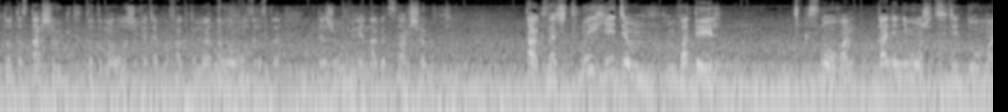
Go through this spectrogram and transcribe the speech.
Кто-то старше выглядит, кто-то моложе, хотя по факту мы одного возраста. Даже у меня на год старше. Так, значит, мы едем в отель снова. Таня не может сидеть дома,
